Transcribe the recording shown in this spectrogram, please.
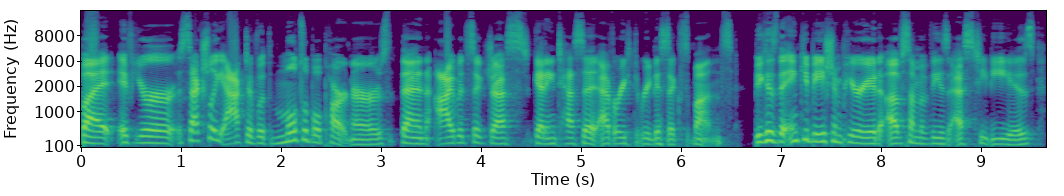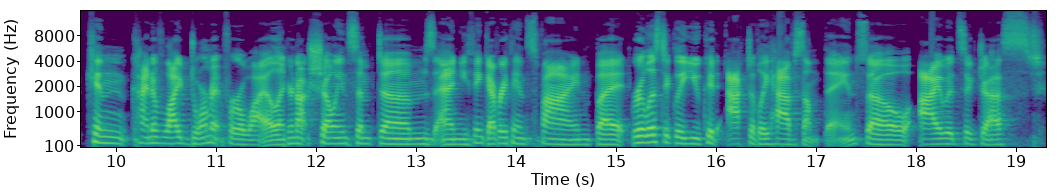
But if you're sexually active with multiple partners, then I would suggest getting tested every three to six months because the incubation period of some of these STDs can kind of lie dormant for a while and you're not showing symptoms and you think everything's fine, but realistically, you could actively have something. So I would suggest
